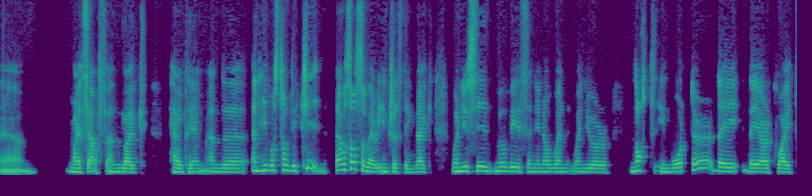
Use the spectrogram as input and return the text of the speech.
Um myself and like help him. And uh, and he was totally clean. That was also very interesting. Like when you see movies and you know when when you're not in water they they are quite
